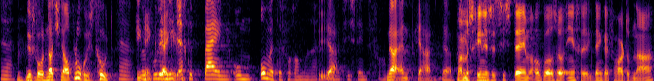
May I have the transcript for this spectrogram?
Ja. Mhm. Dus voor het nationaal ploeg is het goed. Ja, Ik we denk, voelen kijk niet echt de pijn om, om het te veranderen, Ja. om het systeem te veranderen. Nou, en ja, ja Maar misschien is het systeem ook wel zo ingericht, ik denk even hardop na,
